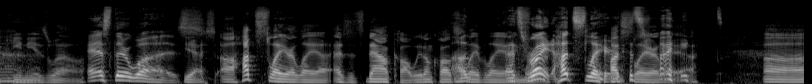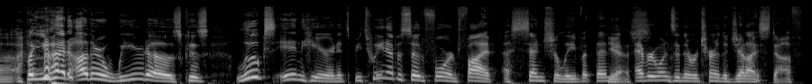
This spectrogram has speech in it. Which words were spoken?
bikini as well. As there was. Yes. Uh Hutt Slayer Leia, as it's now called. We don't call it Slave Leia. That's anymore. right, Hutt Slayer. Hutt That's Slayer right. Leia. Uh but you had other weirdos because Luke's in here and it's between episode four and five essentially, but then Yes. everyone's in the Return of the Jedi stuff,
